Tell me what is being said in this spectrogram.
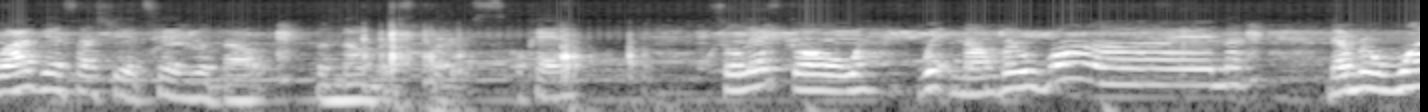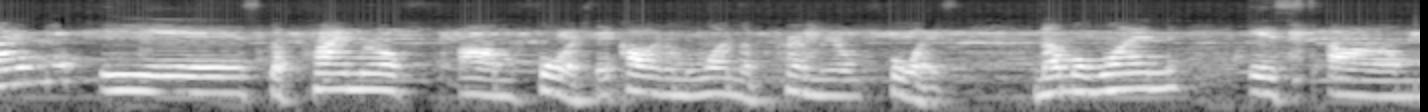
Well, I guess I should tell you about the numbers first, okay? So let's go with number one. Number one is the primal um, force. They call it number one the primal force. Number one is um,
